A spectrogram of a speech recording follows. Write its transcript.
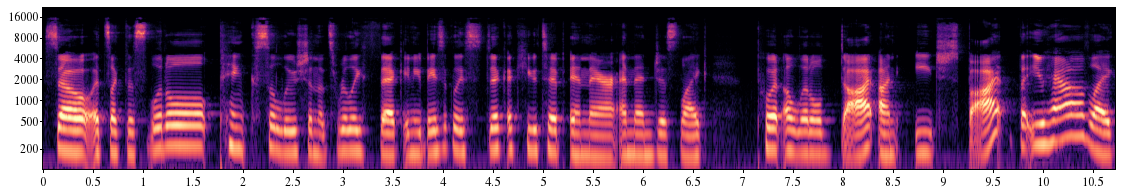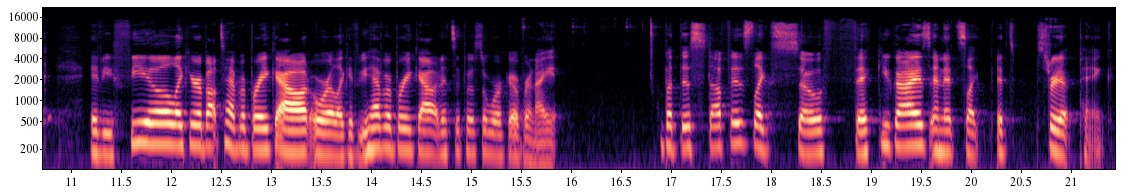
So it's like this little pink solution that's really thick, and you basically stick a Q tip in there and then just like put a little dot on each spot that you have. Like if you feel like you're about to have a breakout, or like if you have a breakout and it's supposed to work overnight. But this stuff is like so thick, you guys, and it's like it's straight up pink.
